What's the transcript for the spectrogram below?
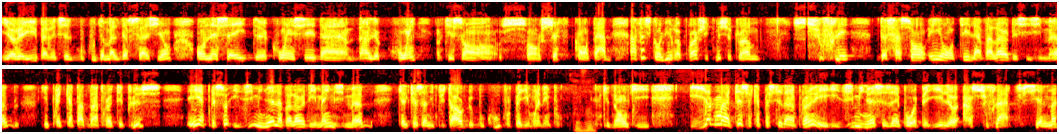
Il y aurait eu, paraît-il, beaucoup de malversations. On essaye de coincer dans, dans le coin okay, son, son chef comptable. En fait, ce qu'on lui reproche, c'est que M. Trump soufflait de façon éhontée la valeur de ses immeubles, qui pour être capable d'emprunter plus. Et après ça, il diminuait la valeur des mêmes immeubles quelques années plus tard de beaucoup pour payer moins d'impôts. Mhm. Donc, il, il augmentait sa capacité d'emprunt et il diminuait ses impôts à payer là, en soufflant artificiellement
